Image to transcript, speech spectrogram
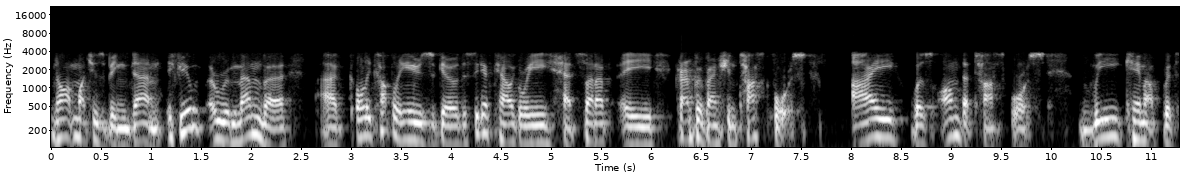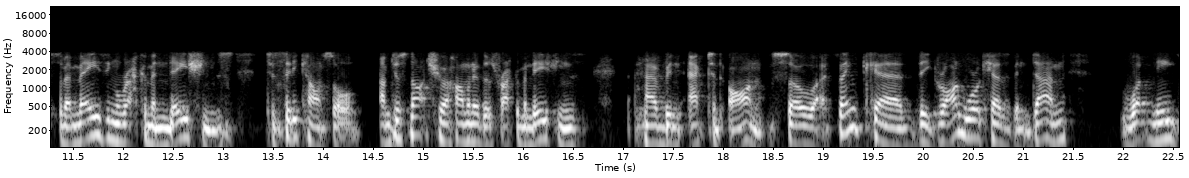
not much is being done. If you remember, uh, only a couple of years ago, the city of Calgary had set up a crime prevention task force. I was on the task force. We came up with some amazing recommendations to city council. I'm just not sure how many of those recommendations have been acted on. So I think uh, the groundwork has been done. What needs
